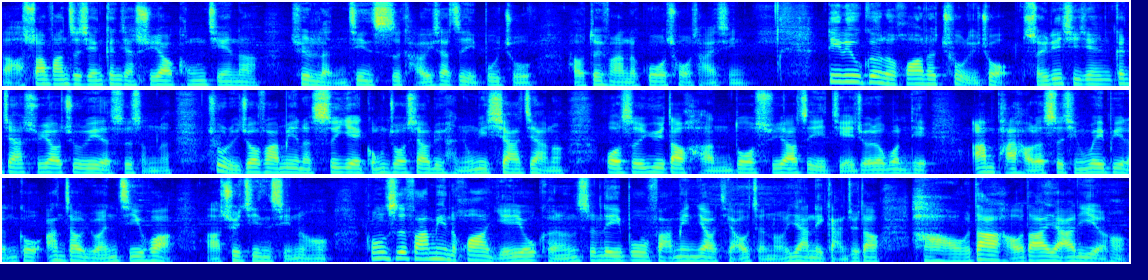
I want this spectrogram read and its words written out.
啊，双方之间更加需要空间呢，去冷静思考一下自己不足还有对方的过错才行。第六个的话呢，处女座水逆期间更加需要注意的是什么呢？处女座方面的事业工作效率很容易下降呢，或者是遇到很多需要自己解决的问题，安排好的事情未必能够按照原计划啊去进行了哦。公司方面的话，也有可能。是内部方面要调整哦，让你感觉到好大好大压力了哈。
